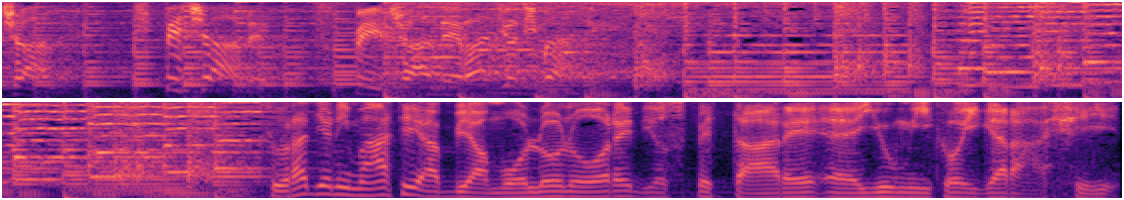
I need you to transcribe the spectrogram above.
Speciale, speciale, speciale radio animati. Su Radio Animati abbiamo l'onore di ospettare eh, Yumiko Igarashi,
